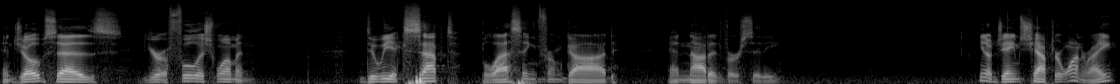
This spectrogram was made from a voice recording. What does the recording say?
And Job says, You're a foolish woman. Do we accept blessing from God and not adversity? You know, James chapter 1, right?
